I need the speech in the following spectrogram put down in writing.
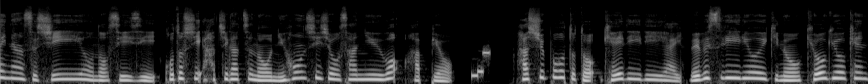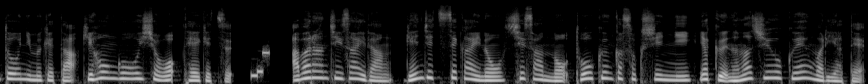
イナンス CEO の CZ 今年8月の日本市場参入を発表。ハッシュポートと KDDI、Web3 領域の協業検討に向けた基本合意書を締結。アバランチ財団、現実世界の資産のトークン化促進に約70億円割り当て。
